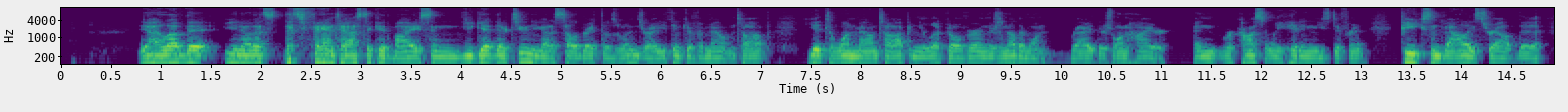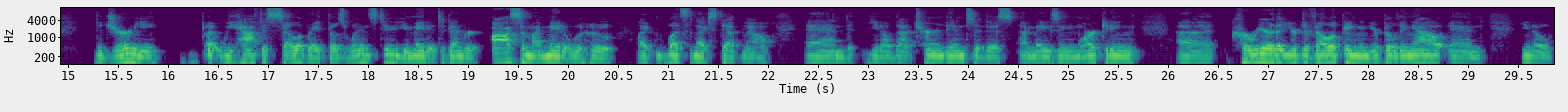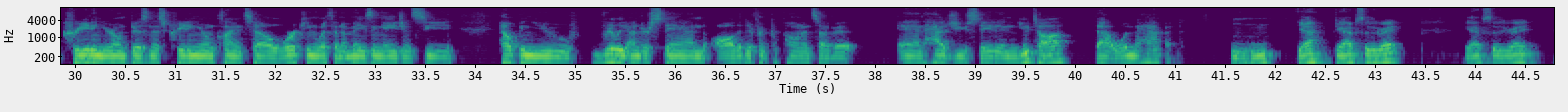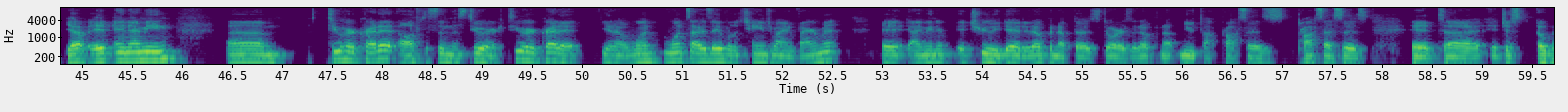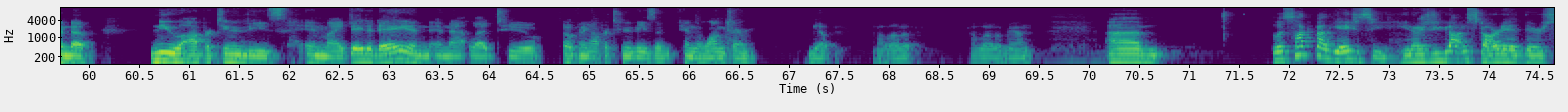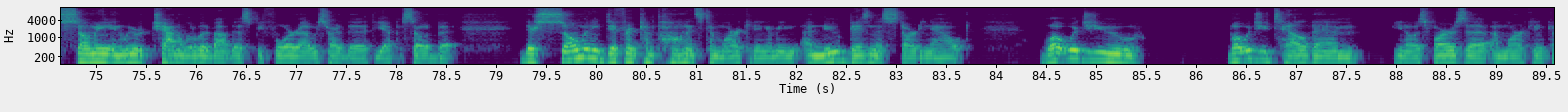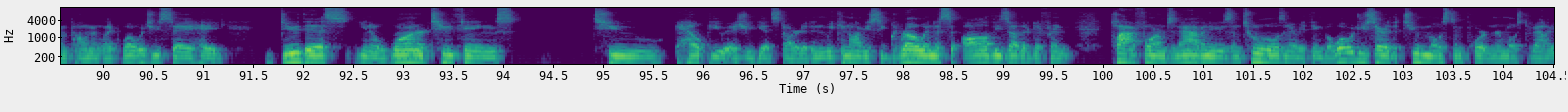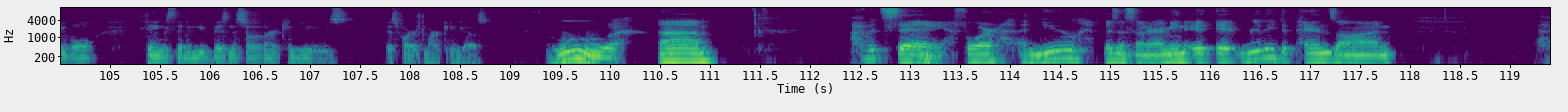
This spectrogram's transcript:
Yeah, I love that. You know, that's that's fantastic advice. And you get there too, and you got to celebrate those wins, right? You think of a mountaintop, you get to one mountaintop and you look over and there's another one, right? There's one higher. And we're constantly hitting these different peaks and valleys throughout the the journey but we have to celebrate those wins too. You made it to denver. Awesome. I made it. Woohoo. Like what's the next step now? And you know that turned into this amazing marketing uh, career that you're developing and you're building out and you know creating your own business creating your own clientele working with an amazing agency helping you really understand all the different components of it. And had you stayed in utah that wouldn't have happened mm-hmm. yeah you're absolutely right you're absolutely right yep it, and i mean um, to her credit i'll have to send this to her to her credit you know one, once i was able to change my environment it, I mean, it, it, truly did. It opened up those doors. It opened up new thought process processes. It uh, it just opened up new opportunities in my day to day, and and that led to opening opportunities in, in the long term. Yep, I love it. I love it, man. Um, let's talk about the agency. You know, as you've gotten started, there's so many, and we were chatting a little bit about this before uh, we started the the episode, but there's so many different components to marketing. I mean, a new business starting out, what would you what would you tell them, you know, as far as a, a marketing component? Like what would you say, hey, do this, you know, one or two things to help you as you get started. And we can obviously grow into all these other different platforms and avenues and tools and everything but what would you say are the two most important or most valuable things that a new business owner can use as far as marketing goes? Ooh, um, I would say for a new business owner, I mean, it, it really depends on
